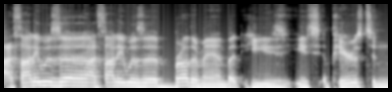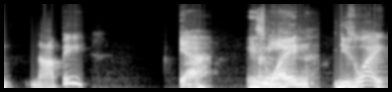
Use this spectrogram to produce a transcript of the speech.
I thought he was a I thought he was a brother man, but he's he appears to n- not be. yeah. He's I mean, white. He's white.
